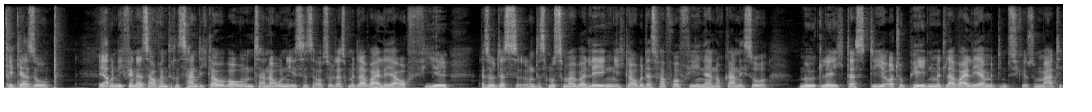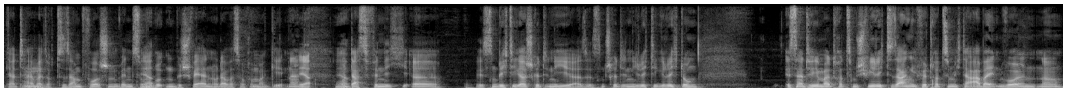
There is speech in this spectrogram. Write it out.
geht ja so. Ja. Und ich finde das auch interessant. Ich glaube, bei uns an der Uni ist es auch so, dass mittlerweile ja auch viel, also das, und das musst du mal überlegen, ich glaube, das war vor vielen Jahren noch gar nicht so möglich, dass die Orthopäden mittlerweile ja mit dem Psychosomatiker teilweise auch zusammenforschen, wenn es um Mhm. Ja. Rückenbeschwerden oder was auch immer geht. Ne? Ja, ja. Und das finde ich, äh, ist ein richtiger Schritt in die, also ist ein Schritt in die richtige Richtung. Ist natürlich immer trotzdem schwierig zu sagen, ich würde trotzdem nicht da arbeiten wollen, ne?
